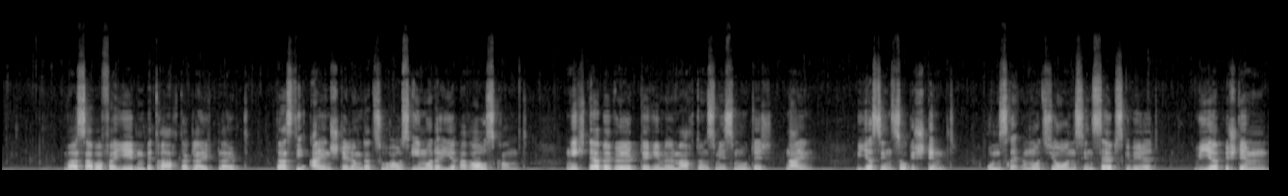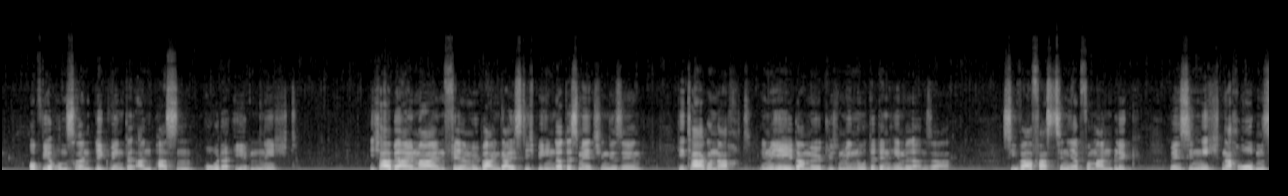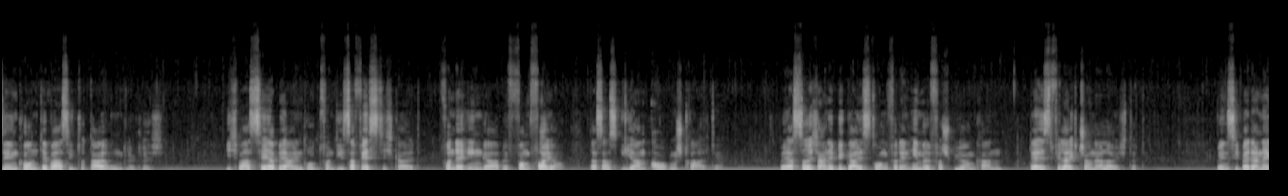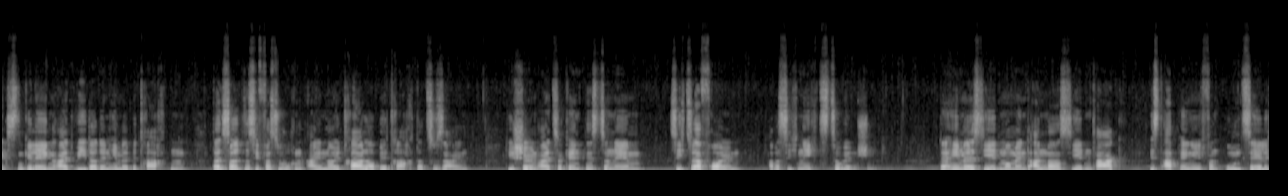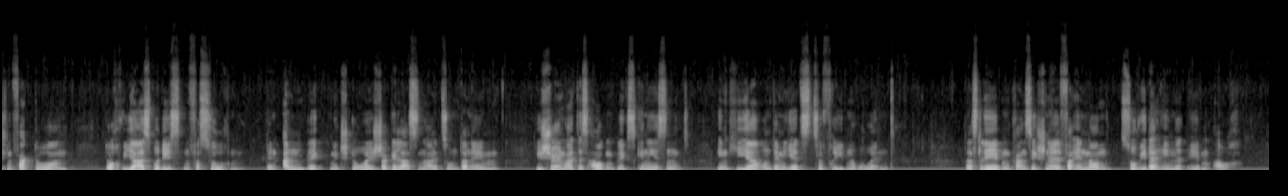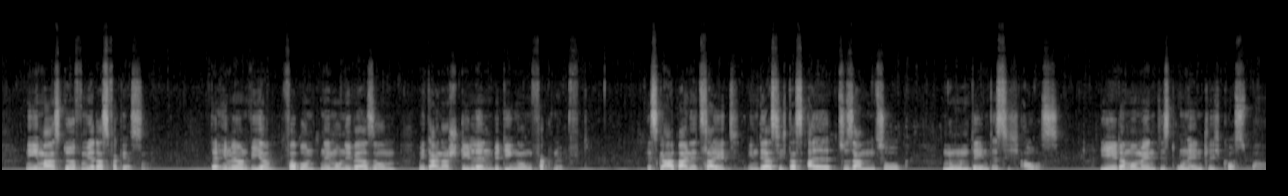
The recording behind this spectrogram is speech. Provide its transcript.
Was aber für jeden Betrachter gleich bleibt, dass die Einstellung dazu aus ihm oder ihr herauskommt. Nicht der bewölkte Himmel macht uns missmutig, nein, wir sind so gestimmt. Unsere Emotionen sind selbst gewählt, wir bestimmen, ob wir unseren Blickwinkel anpassen oder eben nicht. Ich habe einmal einen Film über ein geistig behindertes Mädchen gesehen, die Tag und Nacht in jeder möglichen Minute den Himmel ansah. Sie war fasziniert vom Anblick, wenn sie nicht nach oben sehen konnte, war sie total unglücklich. Ich war sehr beeindruckt von dieser Festigkeit, von der Hingabe, vom Feuer, das aus ihren Augen strahlte. Wer solch eine Begeisterung für den Himmel verspüren kann, der ist vielleicht schon erleuchtet. Wenn Sie bei der nächsten Gelegenheit wieder den Himmel betrachten, dann sollten Sie versuchen, ein neutraler Betrachter zu sein, die Schönheit zur Kenntnis zu nehmen, sich zu erfreuen, aber sich nichts zu wünschen. Der Himmel ist jeden Moment anders, jeden Tag, ist abhängig von unzähligen Faktoren, doch wir als Buddhisten versuchen, den Anblick mit stoischer Gelassenheit zu unternehmen, die Schönheit des Augenblicks genießend, im Hier und im Jetzt zufrieden ruhend. Das Leben kann sich schnell verändern, so wie der Himmel eben auch. Niemals dürfen wir das vergessen. Der Himmel und wir, verbunden im Universum, mit einer stillen Bedingung verknüpft. Es gab eine Zeit, in der sich das All zusammenzog, nun dehnt es sich aus. Jeder Moment ist unendlich kostbar,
